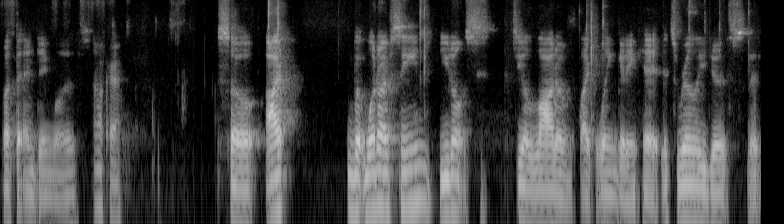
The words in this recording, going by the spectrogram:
what the ending was. Okay. So I, but what I've seen, you don't see a lot of like Ling getting hit. It's really just the,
